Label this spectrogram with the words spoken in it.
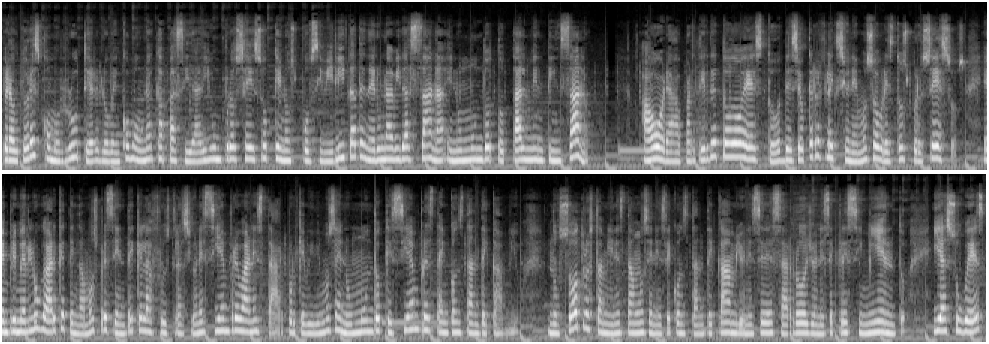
pero autores como Ruther lo ven como una capacidad y un proceso que nos posibilita tener una vida sana en un mundo totalmente insano. Ahora, a partir de todo esto, deseo que reflexionemos sobre estos procesos. En primer lugar, que tengamos presente que las frustraciones siempre van a estar porque vivimos en un mundo que siempre está en constante cambio. Nosotros también estamos en ese constante cambio, en ese desarrollo, en ese crecimiento y a su vez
